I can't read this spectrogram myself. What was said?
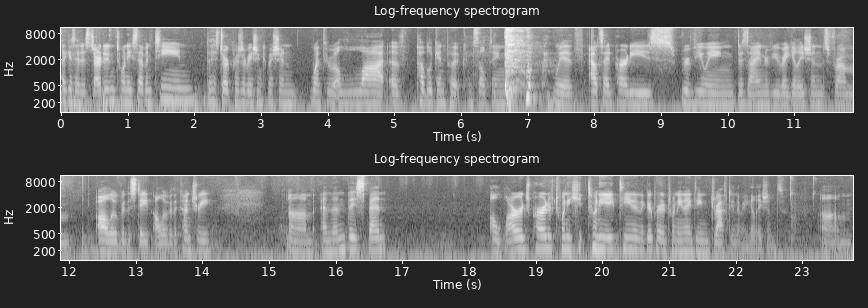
Like I said, it started in 2017. The Historic Preservation Commission went through a lot of public input, consulting with outside parties, reviewing design review regulations from all over the state, all over the country. Um, and then they spent a large part of 20, 2018 and a good part of 2019 drafting the regulations um,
